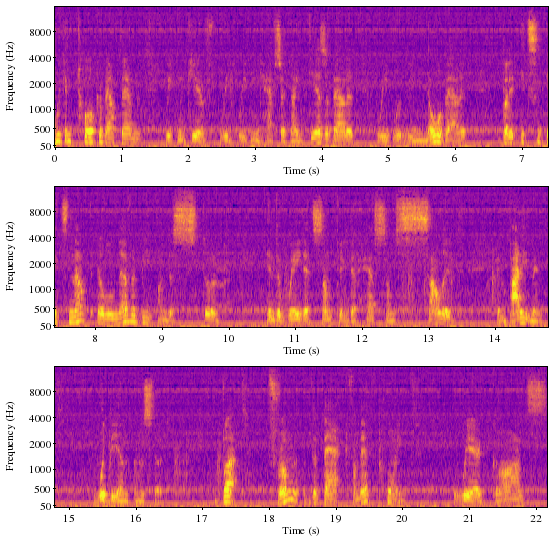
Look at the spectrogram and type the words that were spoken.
we can talk about them, we can give, we, we can have certain ideas about it, we, we, we know about it, but it, it's, it's not, it'll never be understood in the way that something that has some solid embodiment would be un- understood. But from the back, from that point where God's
